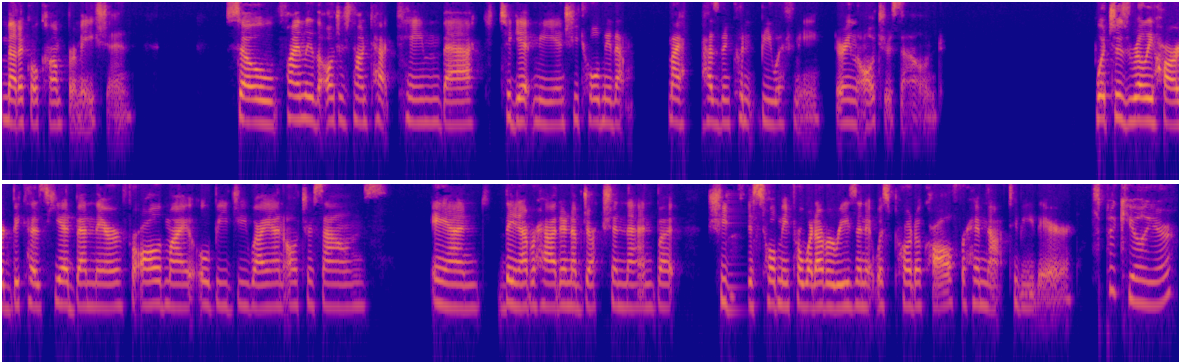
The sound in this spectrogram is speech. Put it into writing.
medical confirmation. So finally, the ultrasound tech came back to get me, and she told me that my husband couldn't be with me during the ultrasound which is really hard because he had been there for all of my OBGYN ultrasounds and they never had an objection then, but she hmm. just told me for whatever reason it was protocol for him not to be there. It's peculiar.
